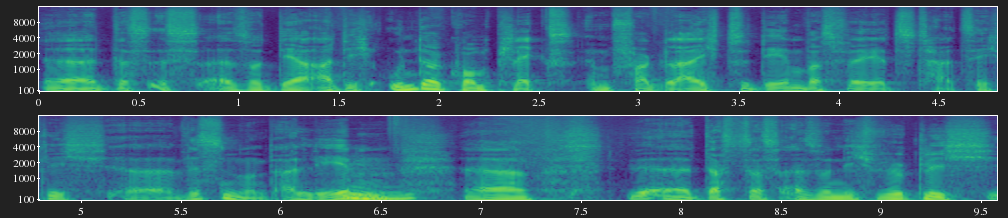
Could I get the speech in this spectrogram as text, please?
Äh, das ist also derartig unterkomplex im Vergleich zu dem, was wir jetzt tatsächlich äh, wissen und erleben, mhm. Äh, dass das also nicht wirklich,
